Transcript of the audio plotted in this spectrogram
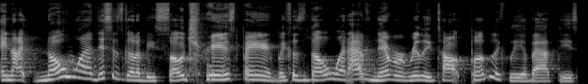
and like no one, this is gonna be so transparent because no one, I've never really talked publicly about this.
